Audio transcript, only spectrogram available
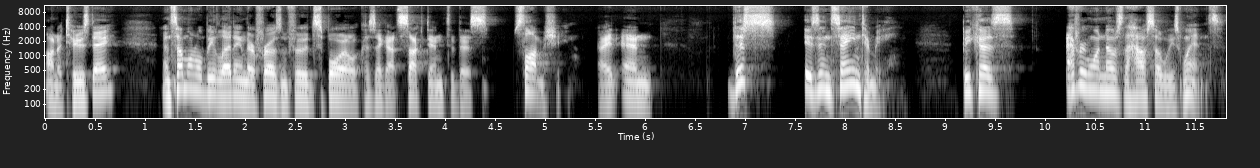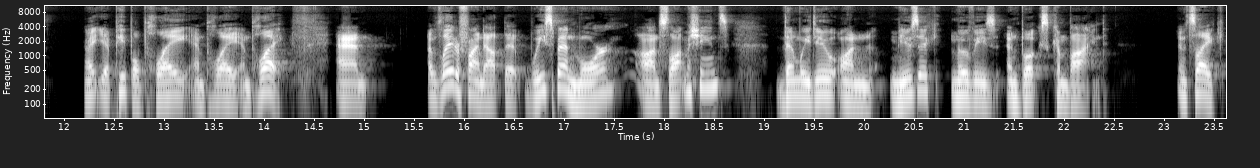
on a Tuesday, and someone will be letting their frozen food spoil because they got sucked into this slot machine, right? And this is insane to me because everyone knows the house always wins, right? Yet people play and play and play. And I would later find out that we spend more on slot machines than we do on music, movies, and books combined. And it's like,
